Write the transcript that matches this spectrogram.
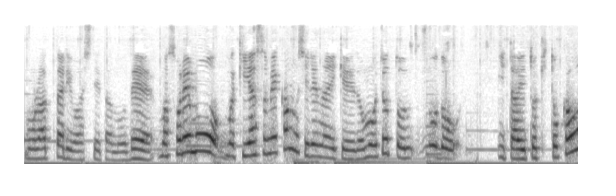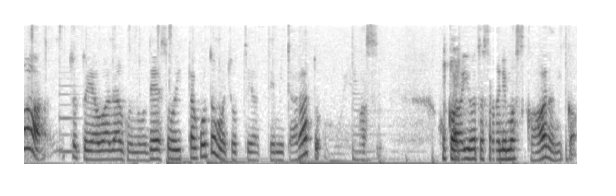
もらったりはしてたので、まあそれも、まあ気休めかもしれないけれども、ちょっと喉痛い時とかはちょっと和らぐので、そういったこともちょっとやってみたらと思います。他、はい岩田さんありますか？何か。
